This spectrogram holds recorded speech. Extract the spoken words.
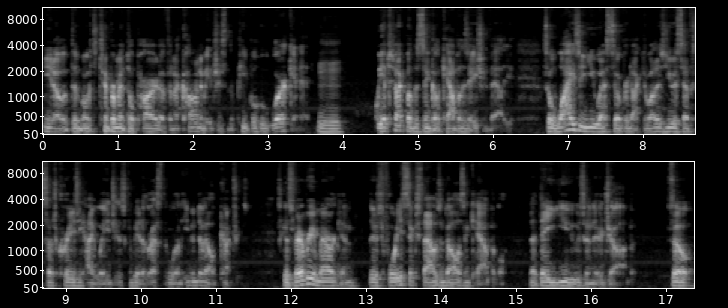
you know, the most temperamental part of an economy, which is the people who work in it, mm-hmm. we have to talk about this thing called capitalization value. So why is the U.S. so productive? Why does the U.S. have such crazy high wages compared to the rest of the world, even developed countries? It's because for every American, there's forty-six thousand dollars in capital that they use in their job. So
